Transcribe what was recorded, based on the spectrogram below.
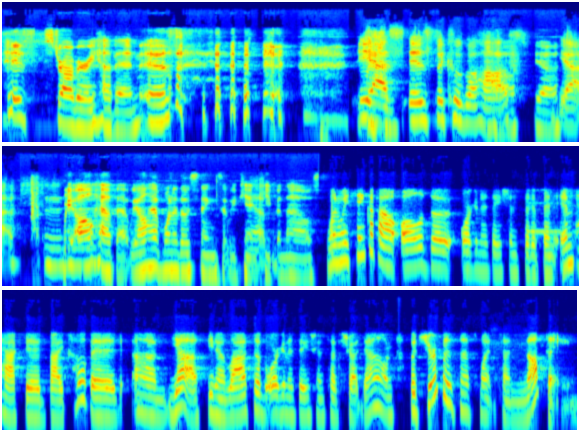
his strawberry heaven is Yes, is the Kugelhof. Yeah. Yeah. Mm-hmm. We all have that. We all have one of those things that we can't yep. keep in the house. When we think about all of the organizations that have been impacted by COVID, um, yes, you know, lots of organizations have shut down, but your business went to nothing,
